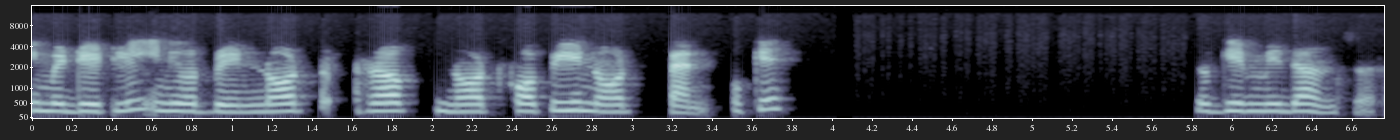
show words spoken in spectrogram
immediately in your brain. Not rough not copy not pen. Okay? So give me the answer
